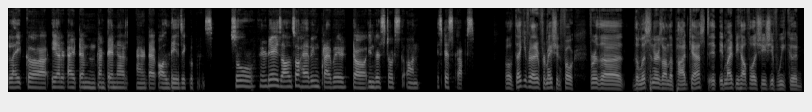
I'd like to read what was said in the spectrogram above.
like uh, Air Titan, container, and uh, all these equipments. So India is also having private uh, investors on spacecrafts. Well, thank you for that information. For for the the listeners on the podcast, it, it might be helpful, Ashish, if we could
